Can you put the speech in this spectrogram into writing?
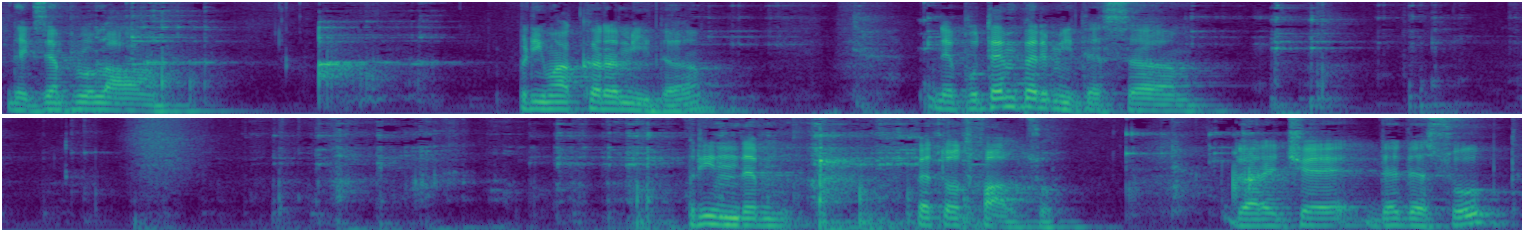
De exemplu, la prima cărămidă, ne putem permite să prindem pe tot falțul, deoarece de desubt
